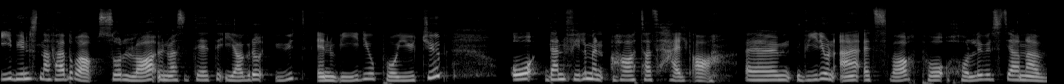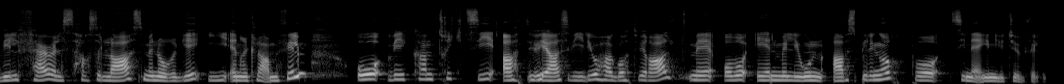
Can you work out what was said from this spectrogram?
i begynnelsen av februar så la Universitetet i Agder ut en video på YouTube, og den filmen har tatt helt av. Um, videoen er et svar på Hollywood-stjerna Will Ferrells harselas med Norge i en reklamefilm, og vi kan trygt si at UiAs video har gått viralt med over én million avspillinger på sin egen YouTube-film.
